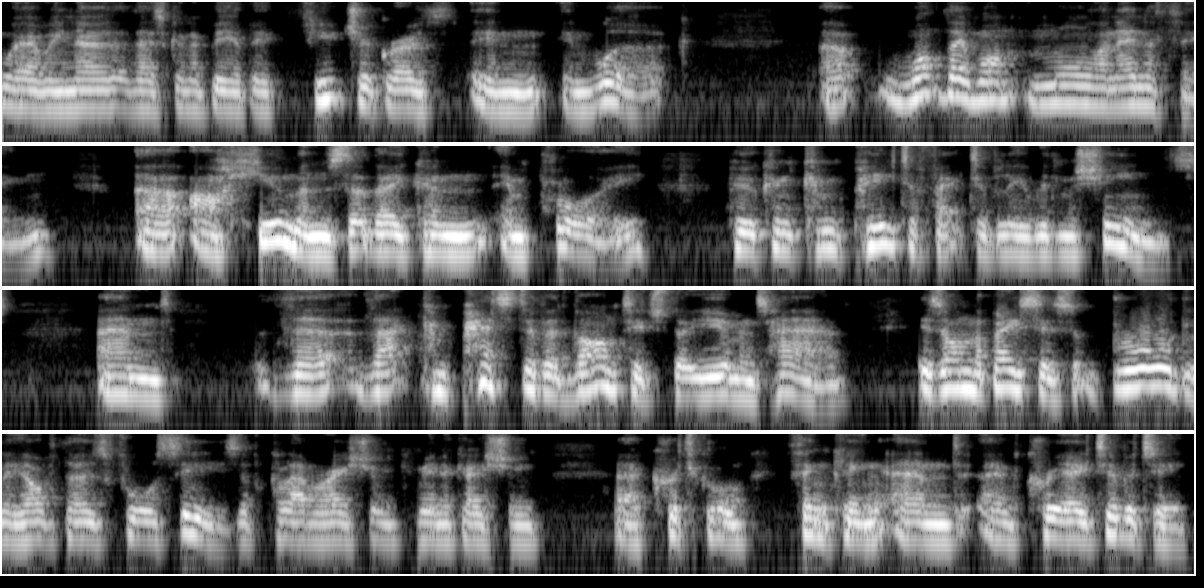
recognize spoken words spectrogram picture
where we know that there's going to be a big future growth in, in work, uh, what they want more than anything uh, are humans that they can employ who can compete effectively with machines. And the, that competitive advantage that humans have is on the basis broadly of those four C's of collaboration, communication, uh, critical thinking, and, and creativity.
